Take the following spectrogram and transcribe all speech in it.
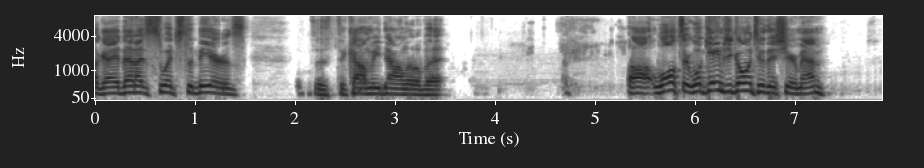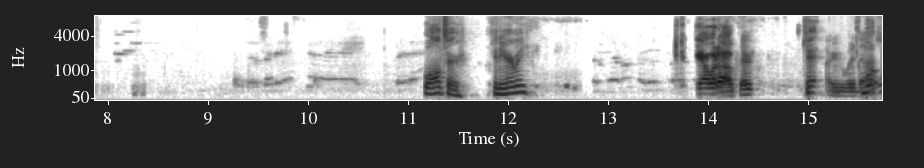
Okay. Then I switch to beers to, to calm me down a little bit. Uh, Walter, what games you going to this year, man? Walter, can you hear me? Yeah, what up? Walter, Okay. are you with What, us?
